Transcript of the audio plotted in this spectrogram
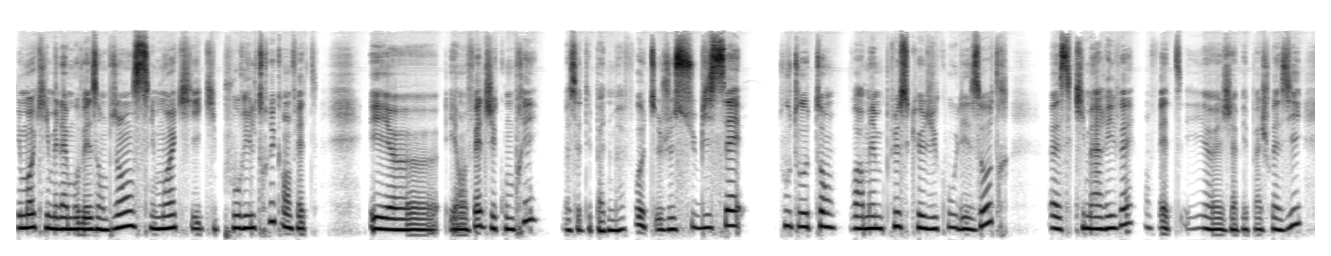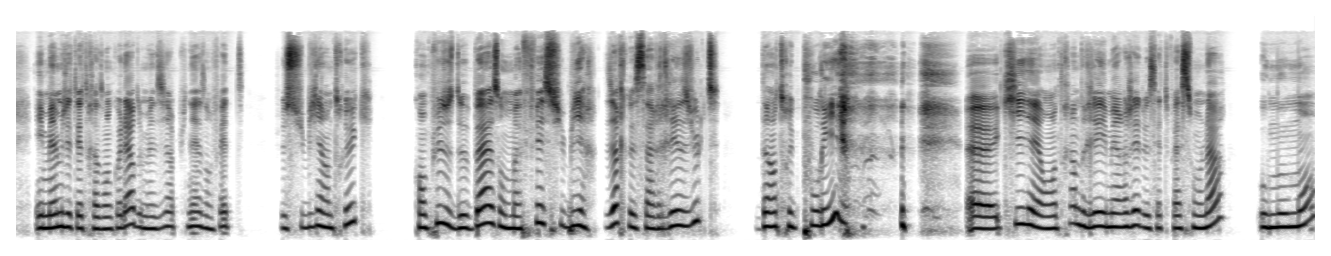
C'est moi qui mets la mauvaise ambiance. C'est moi qui, pourrit le truc en fait. Et, euh, et en fait, j'ai compris. Bah, c'était pas de ma faute. Je subissais tout autant, voire même plus que du coup les autres, euh, ce qui m'arrivait en fait. Et j'avais pas choisi. Et même j'étais très en colère de me dire punaise, en fait, je subis un truc qu'en plus de base on m'a fait subir. C'est-à-dire que ça résulte d'un truc pourri euh, qui est en train de réémerger de cette façon-là au moment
